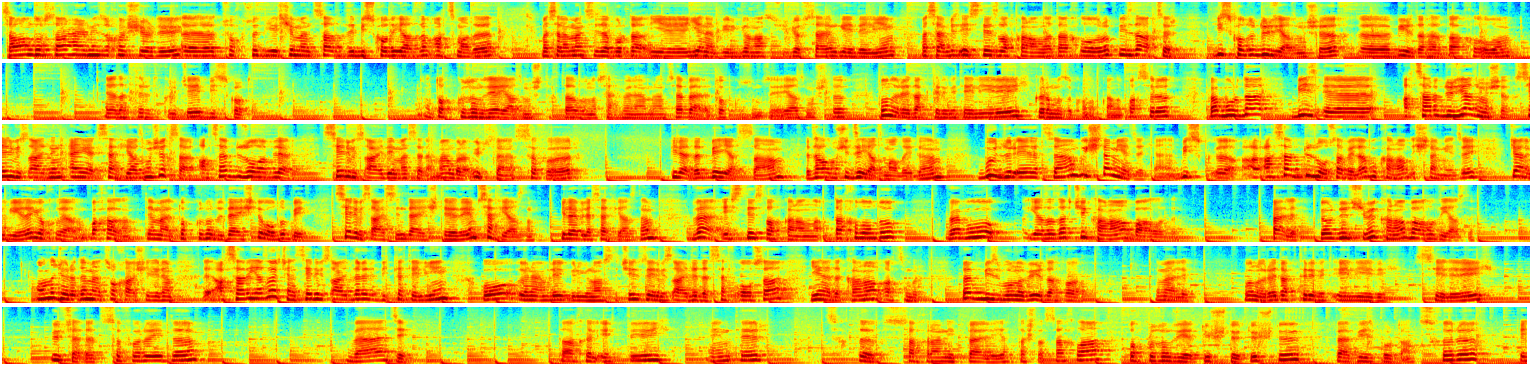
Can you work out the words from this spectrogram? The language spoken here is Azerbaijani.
Salam dostlar, hər birinizi xoş gördük. E, çoxsu deyir ki, mən sadəcə biz kodu yazdım, açmadı. Məsələn, mən sizə burada e, yenə bir nüans göstərim, qeyd edeyim. Məsələn, biz STSLAV kanalına daxil oluruq, bizdə açır. Biz kodu düz yazmışıq. E, bir daha daxil olum. Redaktor tıklayıcı biz kod. 9-cuya yazmışdıq da, bunu səhv eləmirəmsə, bəli, 9-cuya yazmışdıq. Bunu redaktivit eləyirik, qırmızı knopkanı basırıq və burada biz e, açarı düz yazmışıq. Servis ID-ni əgər səhv yazmışıqsa, açar düz ola bilər. Servis ID məsələn, mən bura 3 dənə 0 bir ədəd B yazsam, e, halbuki C yazmalıydım. Bu cür etsəm, bu işləməyəcək. Yəni biz ə, e, düz olsa belə bu kanal işləməyəcək. Gəlin bir də yoxlayalım. Baxalım. Deməli 9-cu dəyişdi, oldu B. Servis IP-sini dəyişdirdim, səhv yazdım. Bilə-bilə səhv yazdım və STS Love kanalına daxil olduq və bu yazacaq ki, kanal bağlıdır. Bəli, gördüyünüz kimi kanal bağlıdır yazdı. Ona görə də mən çox xahiş edirəm, e, asarı yazarkən servis ID-lərə də diqqət eləyin. O önəmli bir nüansdır ki, servis ID də səhv olsa, yenə də kanal açmır. Və biz bunu bir dəfə deməli, bunu redaktivit eləyirik, silirik. 3 ədəd 0 idi və C. Daxil etdik, enter çıxdıq, saxranit, bəli, yaddaşda saxla. 9-cuya düşdü, düşdü və biz buradan çıxırıq.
